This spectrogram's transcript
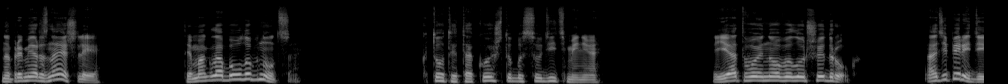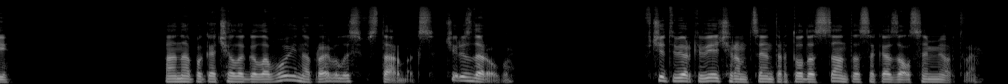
Например, знаешь ли, ты могла бы улыбнуться. Кто ты такой, чтобы судить меня? Я твой новый лучший друг. А теперь иди. Она покачала головой и направилась в Starbucks через дорогу. В четверг вечером центр Тодос Сантос оказался мертвым.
